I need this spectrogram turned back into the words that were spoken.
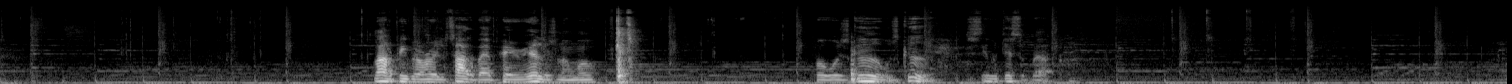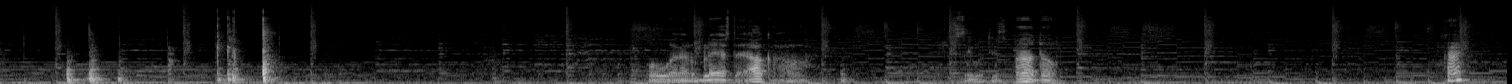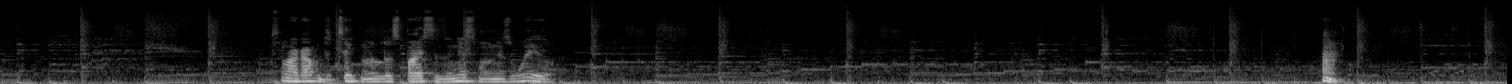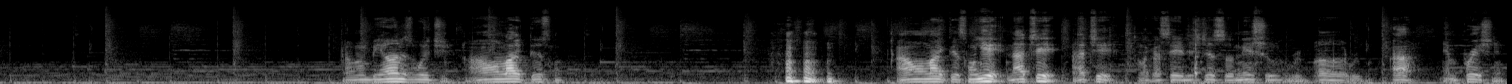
A lot of people don't really talk about Perry Ellis no more. But what's good was good. Let's see what this about. Oh, I gotta blast the alcohol. Let's see what this about though. Okay. Seems like I'm detecting a little spices in this one as well. Hmm. I'm gonna be honest with you. I don't like this one. I don't like this one yet. Not yet. Not yet. Like I said, it's just an initial uh, ah, impression.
